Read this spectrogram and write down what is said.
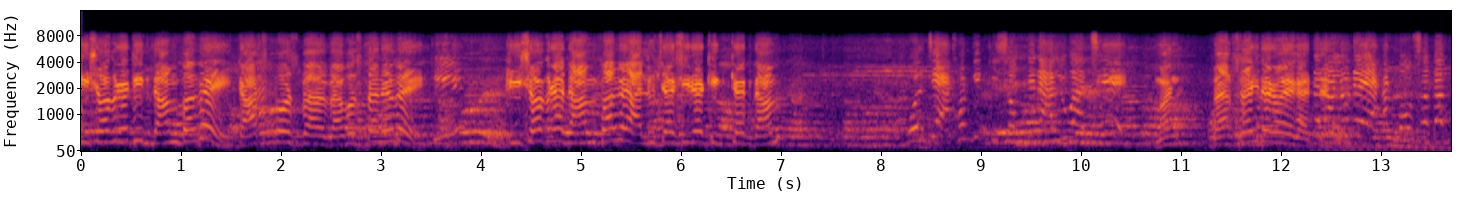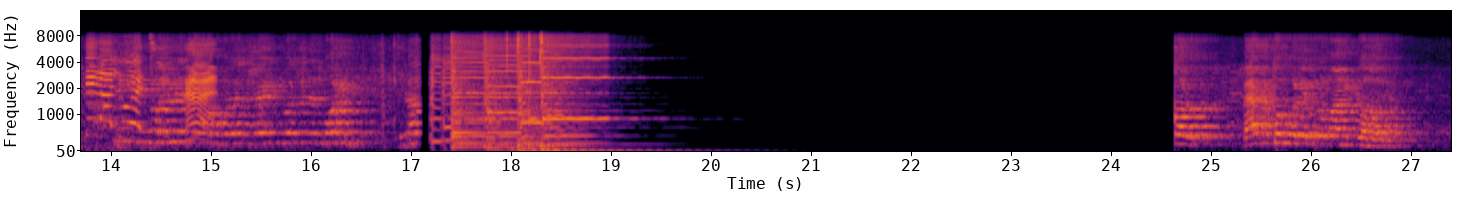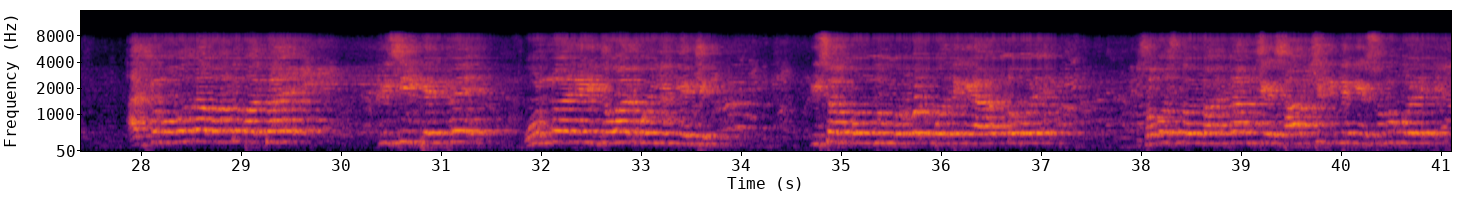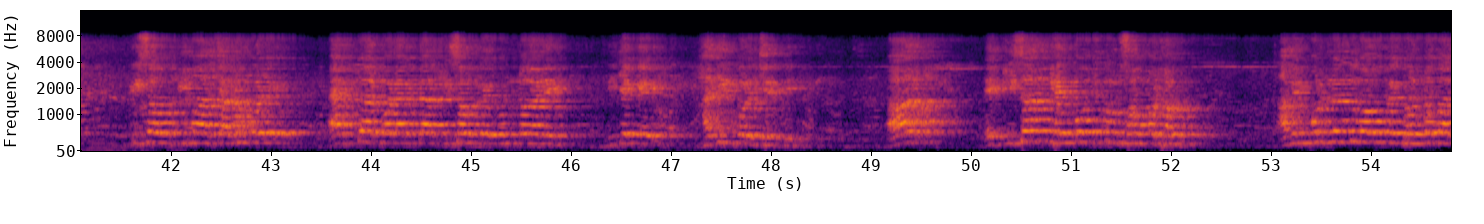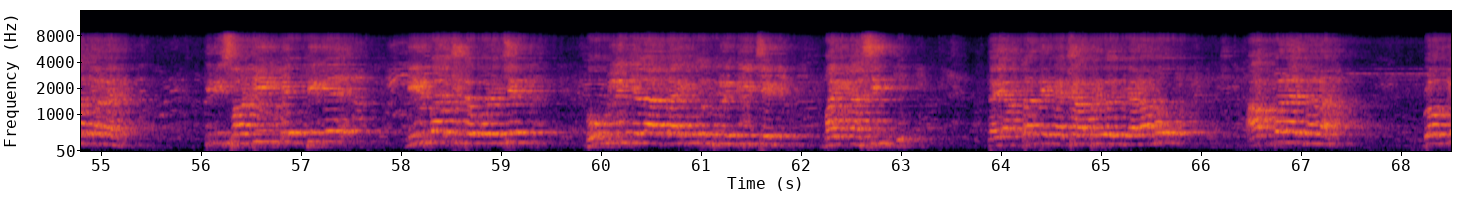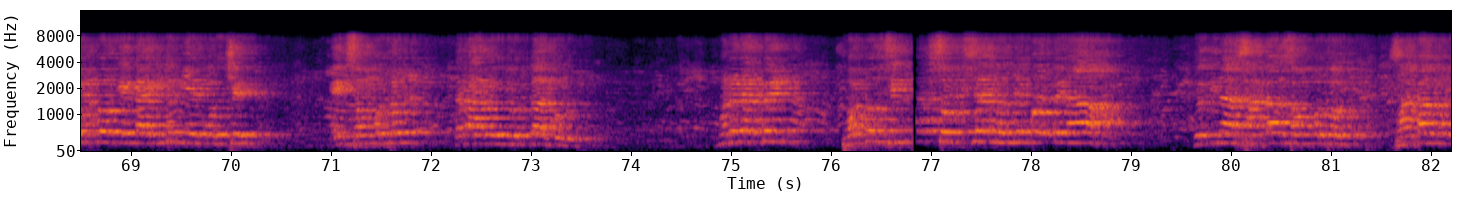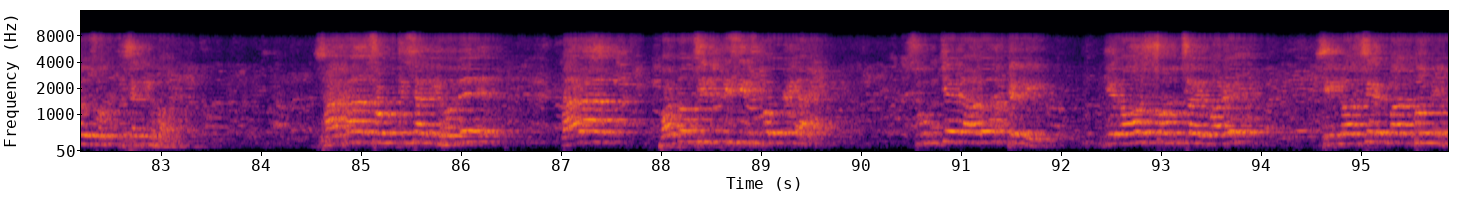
কৃষকরা ঠিক দাম পাবে? টাস্কফোর্স ব্যবস্থা নেবে? কৃষকরা দাম পাবে? আলু চাষিরা ঠিকঠাক দাম? বলছে এখন কি কৃষকদের আলু আছে? মানে ব্যবসায়ীদের হয়ে গেছে। আলু নেই এখন বর্ষাদারদের আলু আছে। হ্যাঁ। ব্যর্থ বলে প্রমাণিত হবে। আজকে মমতা বন্দ্যোপাধ্যায় কৃষি ক্ষেত্রে উন্নয়নের জোয়ার বইয়ে দিয়েছে। কৃষক বন্ধু প্রকল্প থেকে আরম্ভ করে সমস্ত যন্ত্রাংশে সাবসিডি থেকে শুরু করে কৃষক বীমা চালু করে একটার পর একটা কৃষকদের উন্নয়নে নিজেকে হাজির করেছেন তিনি। আর এই কিষাণ খেলমজদুর সংগঠন, আমি পূর্ণেন্দু বাবুকে ধন্যবাদ জানাই। তিনি সঠিক ব্যক্তিকে নির্বাচিত করেছেন। হুগলি জেলার দায়িত্ব তুলে দিয়েছেন ভাই নাসিমকে তাই আপনাদের কাছে আবেদন জানাব, আপনারা যারা ব্লকের ব্লকে দায়িত্ব নিয়ে করছেন, এই সংগঠন, তারা আরও জোরদার করুন। মনে রাখবেন, ফটো শক্তিশালী হতে পারবে না, যদি না শাখা সংগঠন শাখাগুলো শক্তিশালী হয়। শাখা শক্তিশালী হলে তারা ফটোসিনথেসিস প্রক্রিয়ায় সূর্যের আলোক থেকে যে রস সঞ্চয় করে, সেই রসের মাধ্যমে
